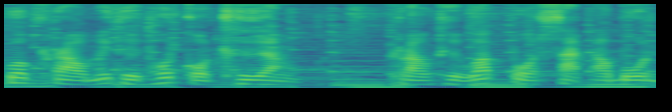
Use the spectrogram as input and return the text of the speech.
พวกเราไม่ถือโทษโกรธเคือง เราถือว่าโปรดสัตว์เอาบุญ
